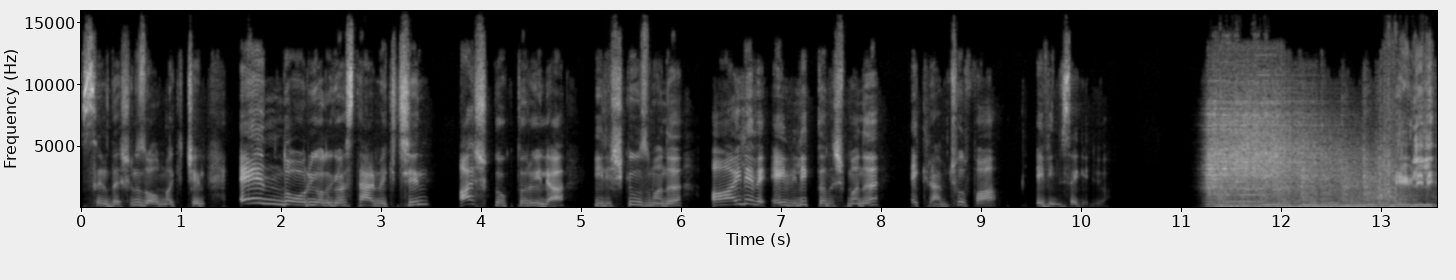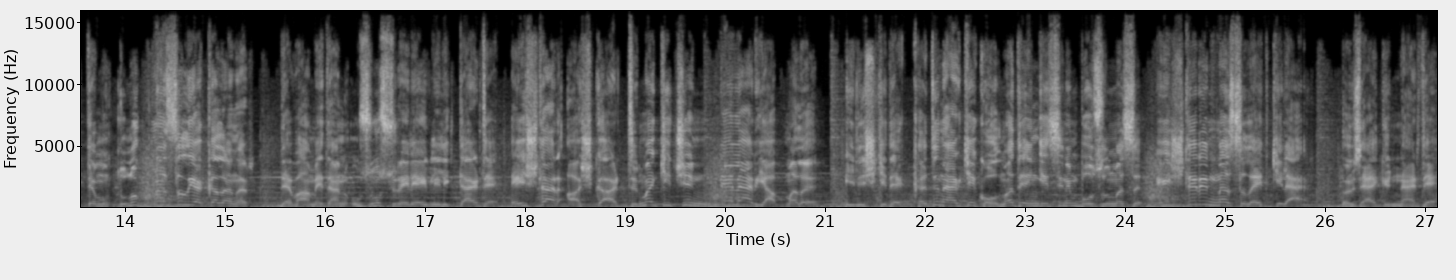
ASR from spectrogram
sırdaşınız olmak için, en doğru yolu göstermek için aşk doktoruyla ilişki uzmanı, aile ve evlilik danışmanı Ekrem Çulfa evinize geliyor. Evlilikte mutluluk nasıl yakalanır? Devam eden uzun süreli evliliklerde eşler aşkı arttırmak için neler yapmalı? İlişkide kadın erkek olma dengesinin bozulması eşleri nasıl etkiler? Özel günlerde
